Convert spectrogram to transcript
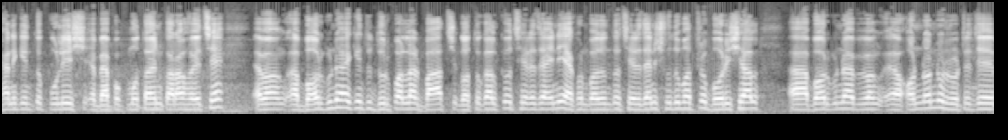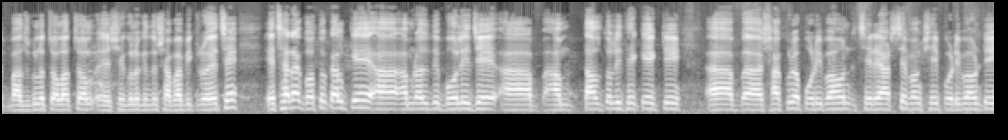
এখানে কিন্তু পুলিশ ব্যাপক মোতায়েন করা হয়েছে এবং বরগুনায় কিন্তু দূরপাল্লার বাস গতকালকেও ছেড়ে যায়নি, এখন পর্যন্ত ছেড়ে যায়নি। শুধুমাত্র বরিশাল বরগুনা এবং অন্যান্য রুটে যে বাসগুলো চলাচল সেগুলো কিন্তু স্বাভাবিক রয়েছে। এছাড়া গতকালকে আমরা যদি বলি যে তালতলি থেকে একটি সাকুরা পরিবহন ছেড়ে আসছে এবং সেই পরিবহনটি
